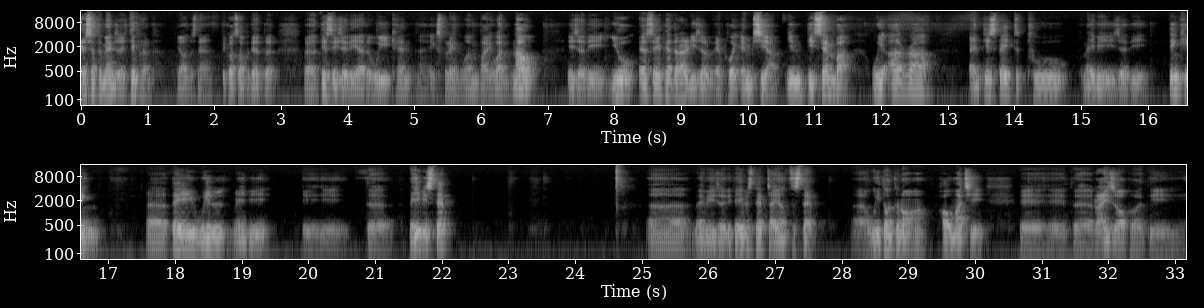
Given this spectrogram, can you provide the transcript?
Asset manager is different. You understand? Because of that, uh, this is the uh, we can uh, explain one by one. Now is the USA Federal Reserve FOMC. Uh, in December, we are uh, anticipate to maybe is the thinking uh, they will maybe the baby step uh, maybe is the baby step, giant step. Uh, we don't know how much uh, the rise of the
